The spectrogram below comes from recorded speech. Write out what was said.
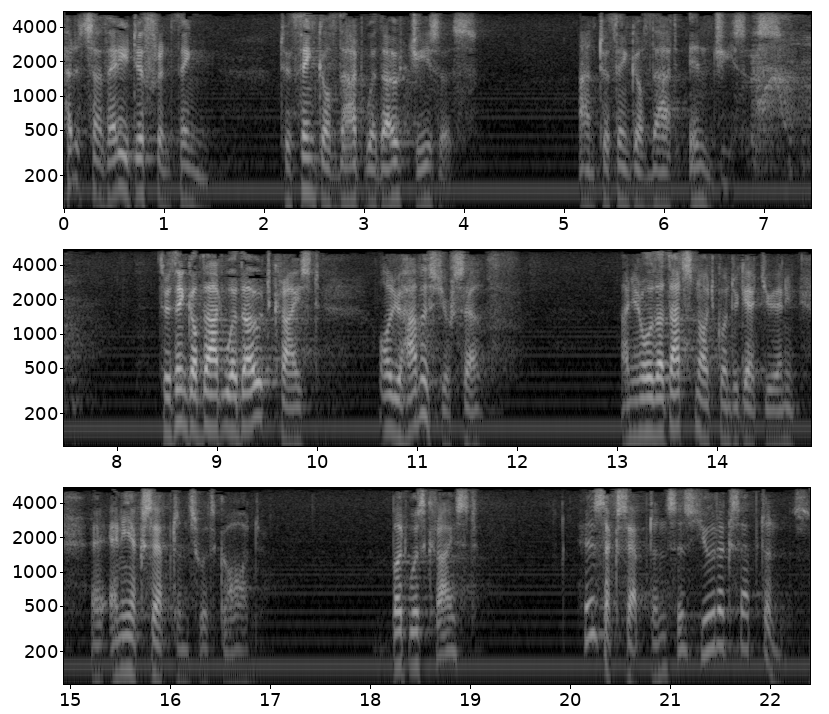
But it's a very different thing to think of that without Jesus and to think of that in Jesus. To think of that without Christ, all you have is yourself. And you know that that's not going to get you any, any acceptance with God. But with Christ, His acceptance is your acceptance.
